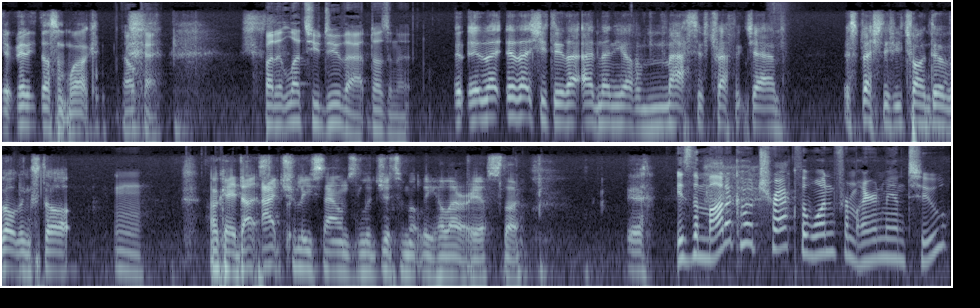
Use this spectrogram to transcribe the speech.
It really doesn't work. okay. But it lets you do that, doesn't it? It, it, it lets you do that, and then you have a massive traffic jam, especially if you try and do a rolling start. Mm. Okay, that actually sounds legitimately hilarious, though. Yeah, Is the Monaco track the one from Iron Man Two?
